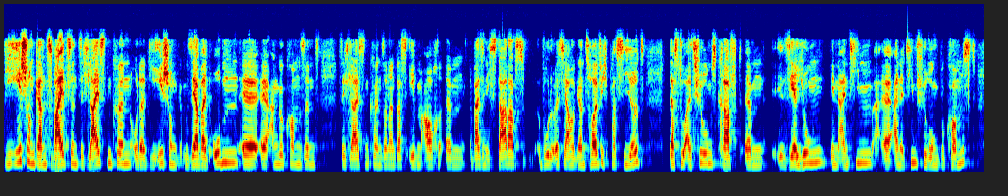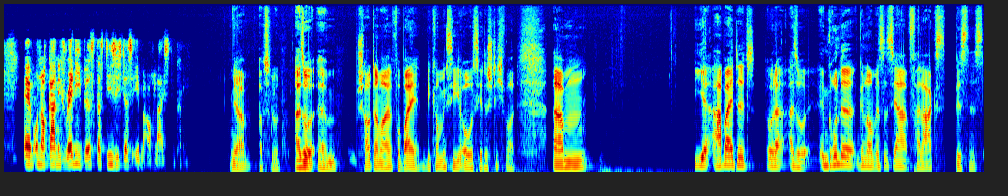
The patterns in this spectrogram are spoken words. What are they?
die eh schon ganz weit sind, sich leisten können oder die eh schon sehr weit oben äh, äh, angekommen sind, sich leisten können, sondern dass eben auch, ähm, weiß ich nicht, Startups, wo es ja auch ganz häufig passiert, dass du als Führungskraft ähm, sehr jung in ein Team, äh, eine Teamführung bekommst ähm, und noch gar nicht ready bist, dass die sich das eben auch leisten können. Ja, absolut. Also ähm, schaut da mal vorbei. Becoming CEO ist hier das Stichwort. Ähm, ihr arbeitet oder also im Grunde genommen ist es ja Verlagsbusiness,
